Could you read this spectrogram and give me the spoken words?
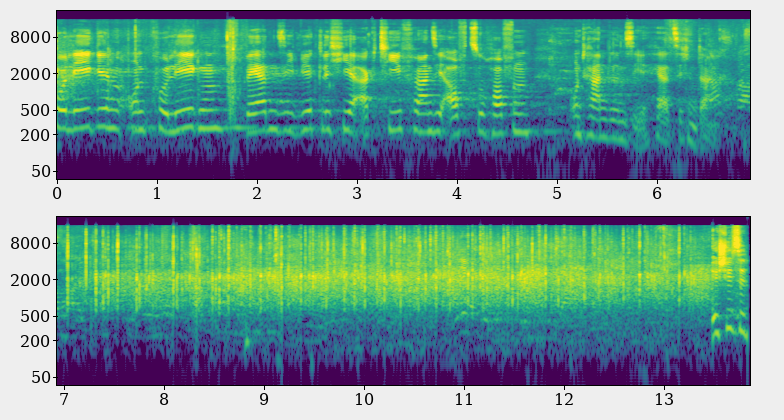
Kolleginnen und Kollegen, werden Sie wirklich hier aktiv? Hören Sie auf zu hoffen und handeln Sie. Herzlichen Dank. Ich schließe die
